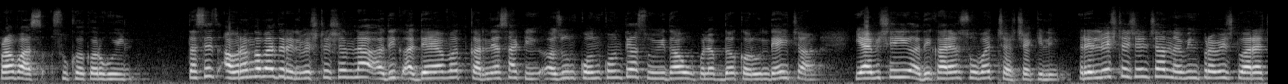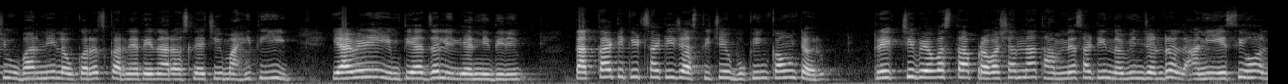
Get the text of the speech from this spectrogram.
प्रवास सुखकर होईल. तसेच औरंगाबाद रेल्वे स्टेशनला अधिक अद्ययावत करण्यासाठी अजून कोणकोणत्या सुविधा उपलब्ध करून द्यायच्या याविषयी अधिकाऱ्यांसोबत चर्चा केली. रेल्वे स्टेशनच्या नवीन प्रवेशद्वाराची उभारणी लवकरच करण्यात येणार असल्याची माहितीही यावेळी इम्तियाज जलील यांनी दिली. तात्काळ तिकीटसाठी जास्तीचे बुकिंग काउंटर ट्रेकची व्यवस्था प्रवाशांना थांबण्यासाठी नवीन जनरल आणि ए सी हॉल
